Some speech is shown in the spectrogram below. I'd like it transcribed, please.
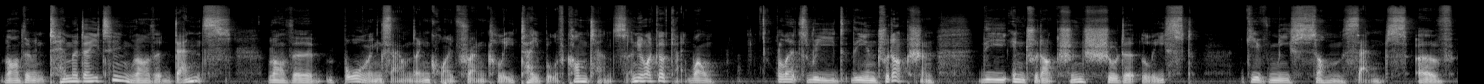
rather intimidating, rather dense, rather boring sounding, quite frankly, table of contents, and you're like, okay, well, let's read the introduction. The introduction should at least give me some sense of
